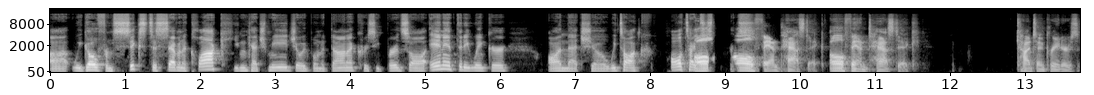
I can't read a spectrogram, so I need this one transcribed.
Uh, we go from six to seven o'clock. You can catch me, Joey Bonadonna, Chrissy Birdsall, and Anthony Winker on that show. We talk all types All-. All fantastic. All fantastic content creators,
